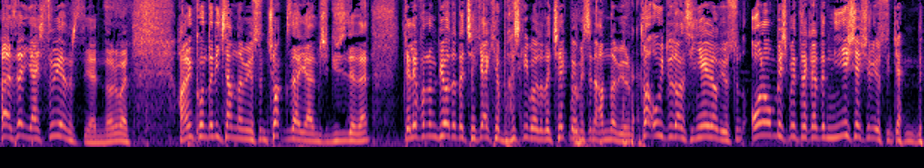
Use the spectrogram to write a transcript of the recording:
Bazen yaşlı uyanırsın yani normal. Hangi konudan hiç anlamıyorsun. Çok güzel gelmiş Güzide'den. Telefonun bir odada çekerken başka bir odada çekmemesini anlamıyorum. Ta uydudan sinyal alıyorsun. 10-15 metrekarede niye şaşırıyorsun kendini?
